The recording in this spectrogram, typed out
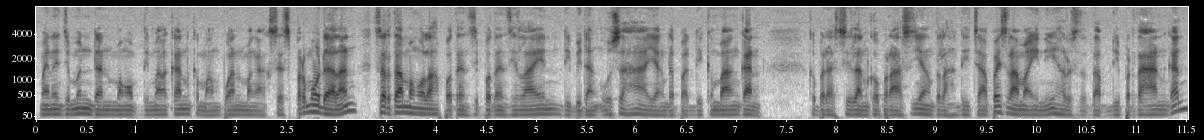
manajemen, dan mengoptimalkan kemampuan mengakses permodalan, serta mengolah potensi-potensi lain di bidang usaha yang dapat dikembangkan. Keberhasilan kooperasi yang telah dicapai selama ini harus tetap dipertahankan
